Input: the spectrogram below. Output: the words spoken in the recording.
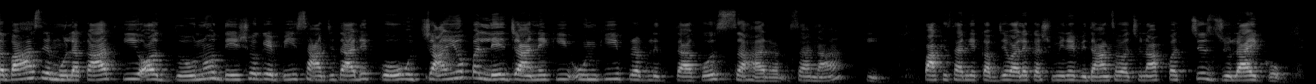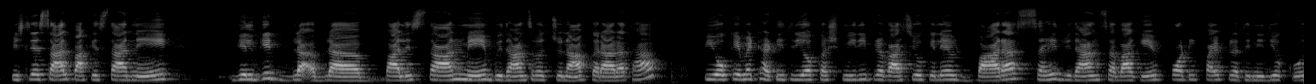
सबाह से मुलाकात की और दोनों देशों के बीच साझेदारी को ऊंचाइयों पर ले जाने की उनकी प्रबलता को सराहना की। पाकिस्तान के कब्जे वाले कश्मीर में विधानसभा चुनाव 25 जुलाई को पिछले साल पाकिस्तान ने गिलगिट बालिस्तान में विधानसभा चुनाव करारा था। पीओके में 33 और कश्मीरी प्रवासियों के लिए 12 सहित विधानसभा के 45 प्रतिनिधियों को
